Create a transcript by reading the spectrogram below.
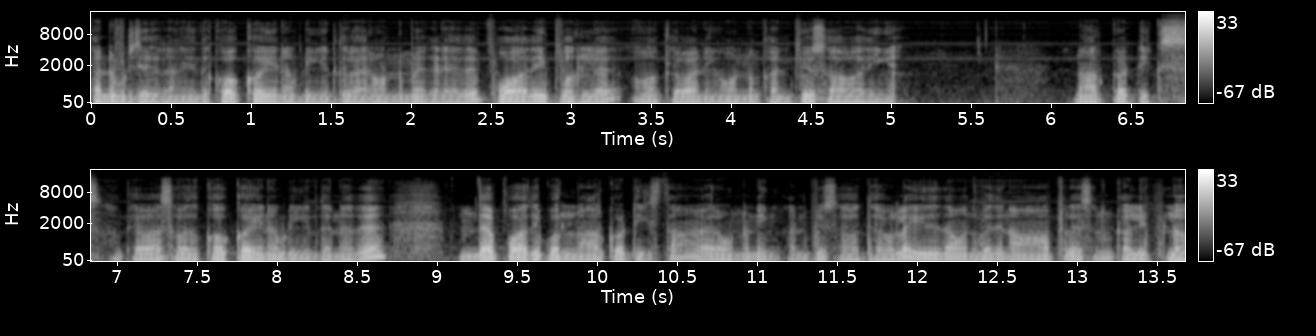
கண்டுபிடிச்சிருக்கிறாங்க இந்த கோகோயின் அப்படிங்கிறது வேறு ஒன்றுமே கிடையாது. போதைப் பொருள். ஓகேவா? நீங்கள் ஒன்றும் கன்ஃபியூஸ் ஆகாதீங்க. நார்கோட்டிக்ஸ். ஓகேவா ஸோ அது கோகோயின் அப்படிங்கிறது என்னது? இந்த போதைப்பொருள் நார்கோட்டிக்ஸ் தான். வேறு ஒன்றும் நீங்கள் கன்ஃபியூஸ் ஆக தேவையில்ல. இதுதான் வந்து பார்த்திங்கன்னா ஆப்ரேஷன் கலிப்லோ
